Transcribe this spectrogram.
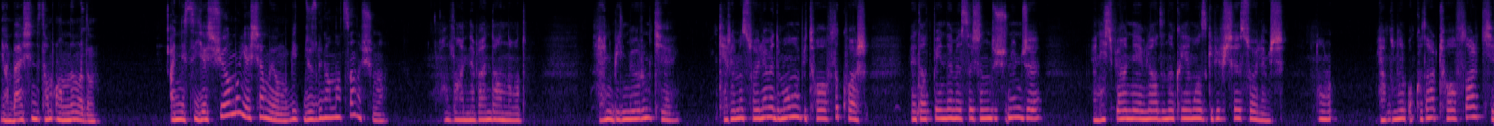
Ya ben şimdi tam anlamadım. Annesi yaşıyor mu, yaşamıyor mu? Bir düzgün anlatsana şunu. Vallahi anne ben de anlamadım. Yani bilmiyorum ki. Kerem'e söylemedim ama bir tuhaflık var. Vedat Bey'in de mesajını düşününce... Yani hiçbir anne evladına kıyamaz gibi bir şey söylemiş. Bunlar, ya bunlar o kadar tuhaflar ki.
